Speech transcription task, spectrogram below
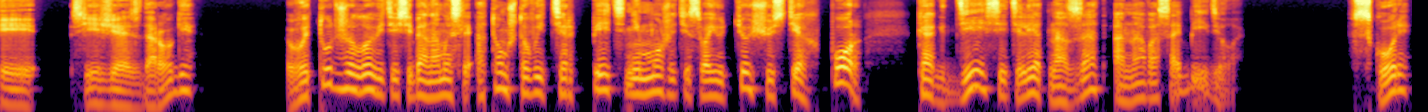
И, съезжая с дороги, вы тут же ловите себя на мысли о том, что вы терпеть не можете свою тещу с тех пор, как десять лет назад она вас обидела. Вскоре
